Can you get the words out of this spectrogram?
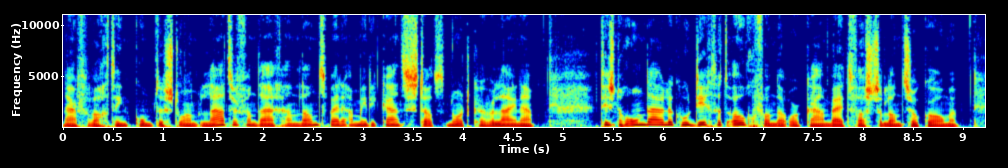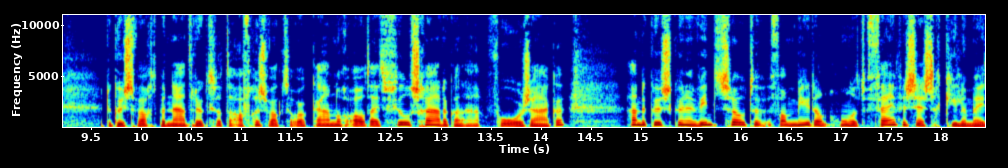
Naar verwachting komt de storm later vandaag aan land bij de Amerikaanse stad North Carolina. Het is nog onduidelijk hoe dicht het oog van de orkaan bij het vasteland zou komen. De kustwacht benadrukt dat de afgezwakte orkaan nog altijd veel schade kan veroorzaken. Aan de kust kunnen windstoten van meer dan 165 km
